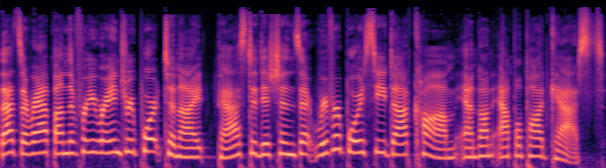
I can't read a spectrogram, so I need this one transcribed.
That's a wrap on the Free Range Report tonight. Past editions at riverboise.com and on Apple Podcasts.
